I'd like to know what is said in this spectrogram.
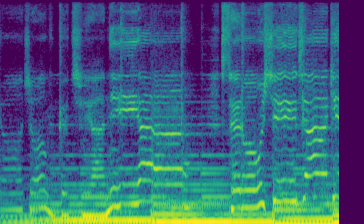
여정은 끝이 아니야 새로운 시작이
